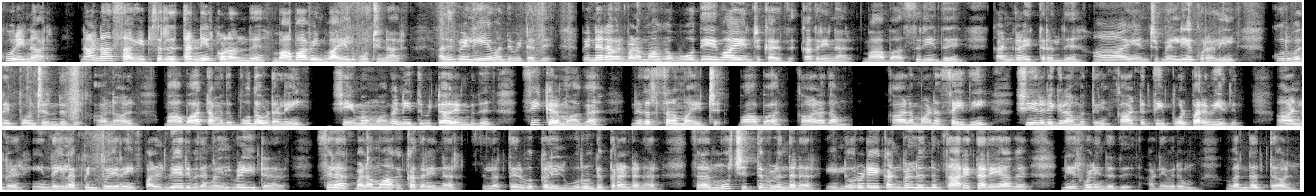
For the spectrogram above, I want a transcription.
கூறினார். நானா சாஹிப் சிறிது தண்ணீர் கொண்டு பாபாவின் வாயில் ஊற்றினார். அது வெளியே வந்து விட்டது பின்னர் அவர் பலமாக ஓ தேவா என்று கது கதறினார். பாபா சிறிது கண்களை திறந்து ஆ என்று மெல்லிய குரலில் கூறுவதை போன்றிருந்தது. ஆனால் பாபா தமது பூத உடலை சேமமாக நீத்துவிட்டார் என்பது சீக்கிரமாக நிதர்சனமாயிற்று. பாபா காலதாம் காலமான செய்தி ஷீரடி கிராமத்தில் காட்டுத்தீ போல் பரவியது. ஆண்கள் இந்த இழப்பின் துயரை பல்வேறு விதங்களில் வெளியிட்டனர். சிலர் பலமாக கதறினர் சிலர் தெருவுக்களில் உருண்டு பிறண்டனர் சிலர் மூச்சித்து விழுந்தனர். எல்லோருடைய கண்களிலிருந்தும் தாரை தாரையாக நீர் வழிந்தது. அனைவரும் வருந்தத்தால்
